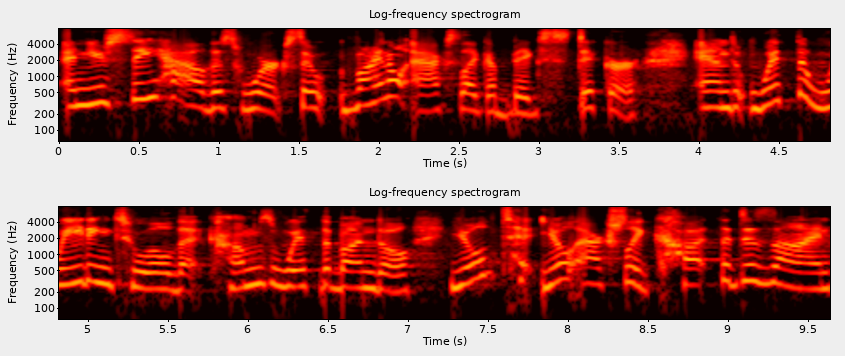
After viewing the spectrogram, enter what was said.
And you see how this works. So vinyl acts like a big sticker. And with the weeding tool that comes with the bundle, you'll, you'll actually cut the design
